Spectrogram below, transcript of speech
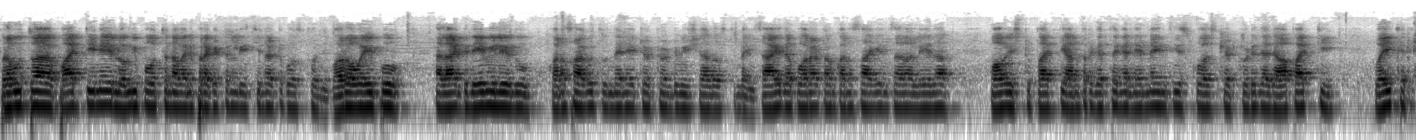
ప్రభుత్వ పార్టీనే లొంగిపోతున్నామని ప్రకటనలు ఇచ్చినట్టుగా వస్తుంది. మరోవైపు అలాంటిది ఏమీ లేదు కొనసాగుతుంది అనేటటువంటి విషయాలు వస్తున్నాయి. సాయుధ పోరాటం కొనసాగించాలా లేదా మావోయిస్టు పార్టీ అంతర్గతంగా నిర్ణయం తీసుకోవాల్సినటువంటిది అది ఆ పార్టీ వైఖరి.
